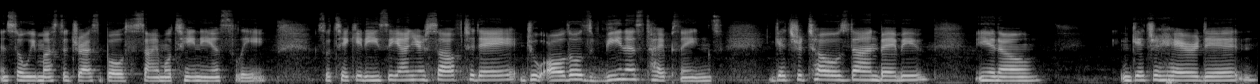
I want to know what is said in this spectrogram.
And so we must address both simultaneously. So take it easy on yourself today. Do all those Venus type things. Get your toes done, baby. You know, get your hair did,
